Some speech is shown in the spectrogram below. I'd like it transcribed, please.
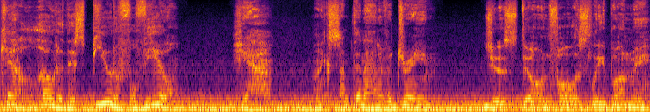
Get a load of this beautiful view. Yeah, like something out of a dream. Just don't fall asleep on me.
